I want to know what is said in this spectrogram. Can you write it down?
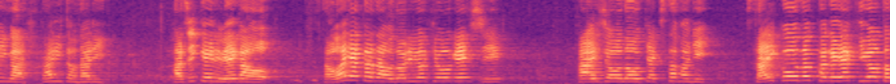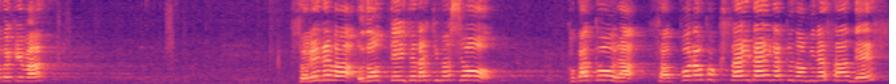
りが光となりはじける笑顔爽やかな踊りを表現し会場のお客様に最高の輝きを届けます。それでは踊っていただきましょう。コカ・コーラ札幌国際大学の皆さんです。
